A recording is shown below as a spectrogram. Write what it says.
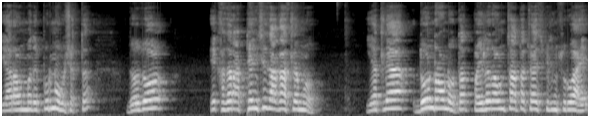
या राऊंडमध्ये पूर्ण होऊ शकतं. जवळजवळ एक हजार अठ्ठ्याऐंशी जागा असल्यामुळं यातल्या दोन राऊंड होतात. पहिलं राऊंडचं आता चॉईस फिलिंग सुरू आहे.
